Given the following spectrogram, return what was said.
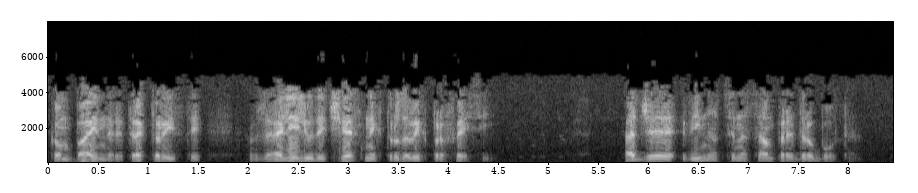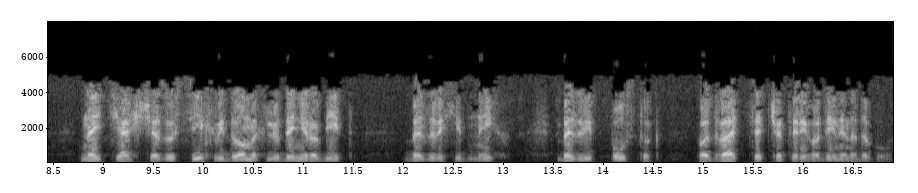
комбайнери, трактористи, взагалі люди чесних трудових професій. Адже війна це насамперед робота, найтяжча з усіх відомих людині робіт, без вихідних, без відпусток по 24 години на добу.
